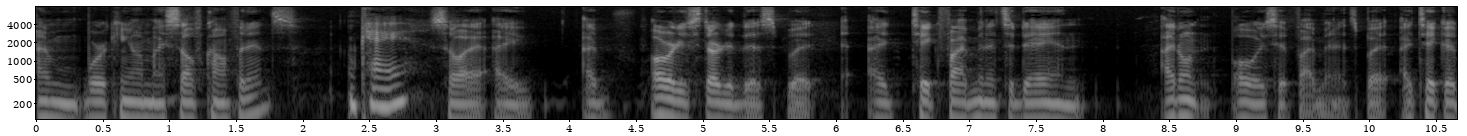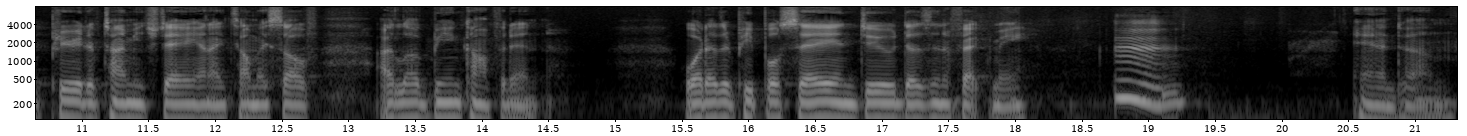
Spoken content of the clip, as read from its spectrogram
I'm working on my self confidence. Okay. So I, I I've already started this, but I take five minutes a day, and I don't always hit five minutes, but I take a period of time each day, and I tell myself I love being confident. What other people say and do doesn't affect me, Mm. And um,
